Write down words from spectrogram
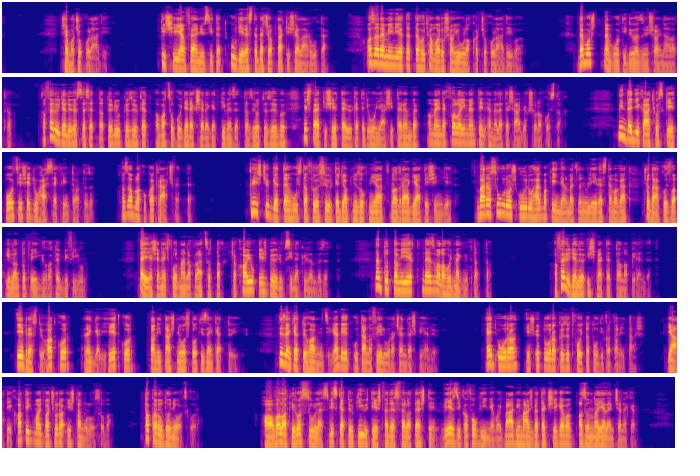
Sem a csokoládé. Kis híján felnyűszített, úgy érezte becsapták és elárulták. Az a remény éltette, hogy hamarosan jól lakhat csokoládéval. De most nem volt idő az ön sajnálatra. A felügyelő összeszedte a törülközőket, a vacogó gyereksereget kivezette az öltözőből, és felkísérte őket egy óriási terembe, amelynek falai mentén emeletes ágyak sorakoztak. Mindegyik ágyhoz két polc és egy ruhás szekrény tartozott. Az ablakokat rács vette. Krisz csüggetten húzta föl szürke gyapnyozokniát, nadrágját és ingét. Bár a szúros új ruhákba kényelmetlenül érezte magát, csodálkozva pillantott végig a többi fiún. Teljesen egyformának látszottak, csak hajuk és bőrük színe különbözött. Nem tudta miért, de ez valahogy megnyugtatta. A felügyelő ismertette a napirendet. Ébresztő hatkor, reggeli hétkor, tanítás 8-tól 12-ig. 12.30-ig ebéd, utána fél óra csendes pihenő. Egy óra és öt óra között folytatódik a tanítás. Játék hatig, majd vacsora és tanulószoba. Takarodó nyolckor. Ha valaki rosszul lesz, viszkető kiütést fedez fel a testén, vérzik a fogínye, vagy bármi más betegsége van, azonnal jelentse nekem.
